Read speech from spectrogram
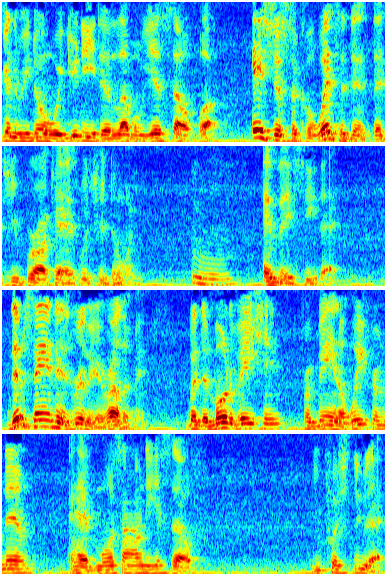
gonna be doing what you need to level yourself up. It's just a coincidence that you broadcast what you're doing, Mm. and they see that. Them saying it is really irrelevant, but the motivation from being away from them and having more time to yourself, you push through that.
